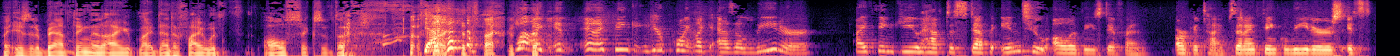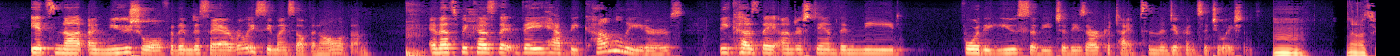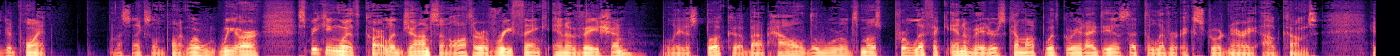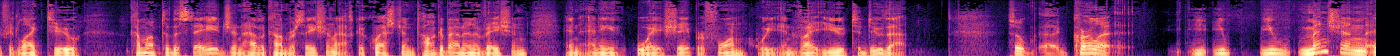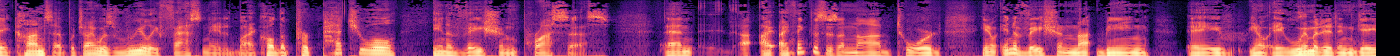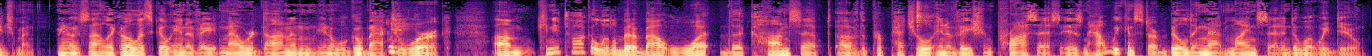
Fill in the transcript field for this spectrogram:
Is it a bad thing that I identify with all six of those? yeah. well, I, it, and I think your point, like as a leader, I think you have to step into all of these different archetypes, and I think leaders, it's it's not unusual for them to say, "I really see myself in all of them," and that's because they they have become leaders because they understand the need for the use of each of these archetypes in the different situations. Mm. No, that's a good point. That's an excellent point. Well, we are speaking with Carla Johnson, author of Rethink Innovation, the latest book about how the world's most prolific innovators come up with great ideas that deliver extraordinary outcomes. If you'd like to come up to the stage and have a conversation, ask a question, talk about innovation in any way, shape, or form, we invite you to do that. So, uh, Carla, you, you you mention a concept which I was really fascinated by called the perpetual innovation process. And I, I, think this is a nod toward, you know, innovation not being a, you know, a limited engagement. You know, it's not like, oh, let's go innovate and now we're done and, you know, we'll go back to work. Um, can you talk a little bit about what the concept of the perpetual innovation process is and how we can start building that mindset into what we do?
